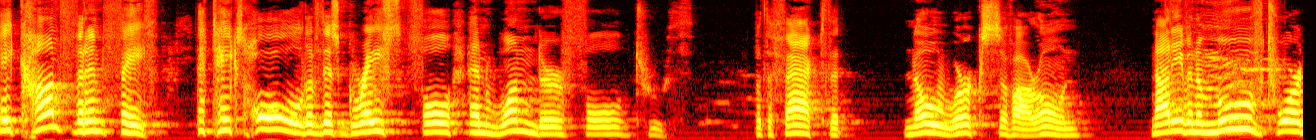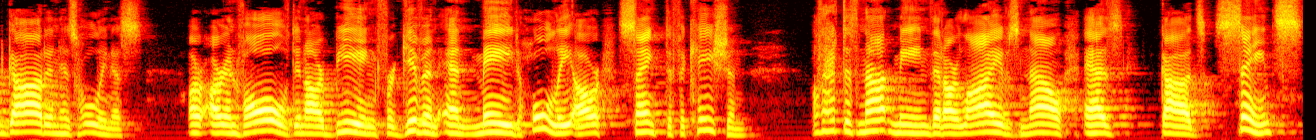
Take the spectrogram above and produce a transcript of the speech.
a confident faith that takes hold of this graceful and wonderful truth. But the fact that no works of our own, not even a move toward God and His holiness, are, involved in our being forgiven and made holy, our sanctification. Well, that does not mean that our lives now as God's saints,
